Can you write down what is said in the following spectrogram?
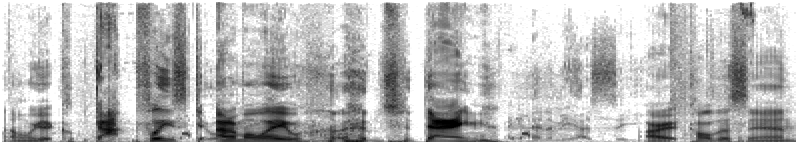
I'm going to get... God, please, get out of my way. Dang. Alright, call this in.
